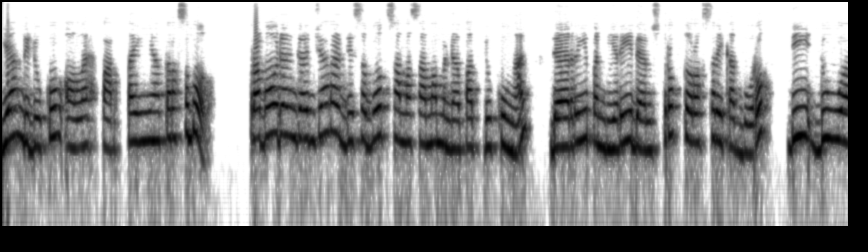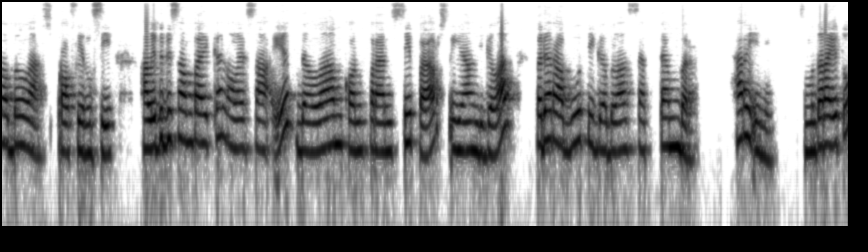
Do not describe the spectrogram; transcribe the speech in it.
yang didukung oleh partainya tersebut. Prabowo dan Ganjar disebut sama-sama mendapat dukungan dari pendiri dan struktur serikat buruh di 12 provinsi. Hal itu disampaikan oleh Said dalam konferensi pers yang digelar pada Rabu 13 September hari ini. Sementara itu,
